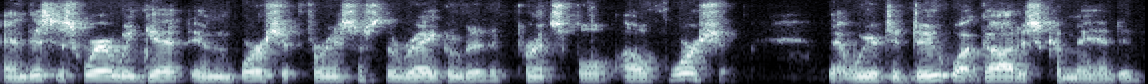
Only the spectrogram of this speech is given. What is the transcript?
And this is where we get in worship, for instance, the regulative principle of worship that we're to do what God has commanded,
